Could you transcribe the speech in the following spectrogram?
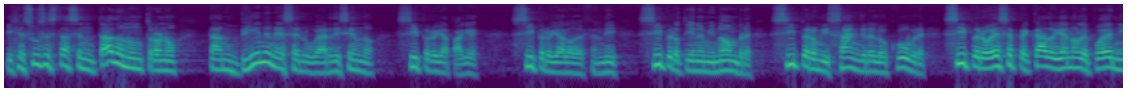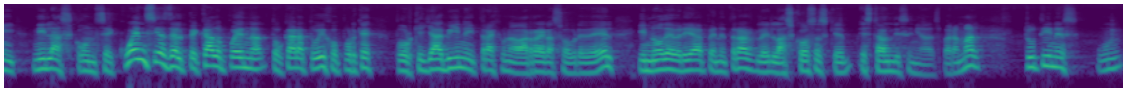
Y Jesús está sentado en un trono también en ese lugar diciendo, sí, pero ya pagué, sí, pero ya lo defendí, sí, pero tiene mi nombre, sí, pero mi sangre lo cubre, sí, pero ese pecado ya no le puede, ni, ni las consecuencias del pecado pueden tocar a tu hijo. ¿Por qué? Porque ya vine y traje una barrera sobre de él y no debería penetrarle las cosas que estaban diseñadas para mal. Tú tienes un,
